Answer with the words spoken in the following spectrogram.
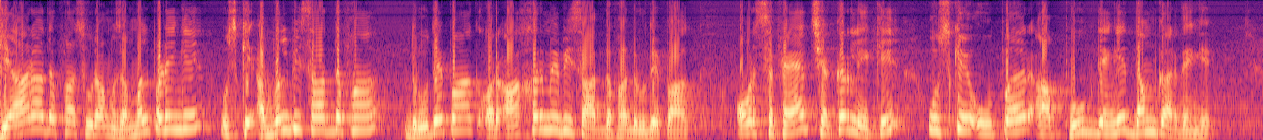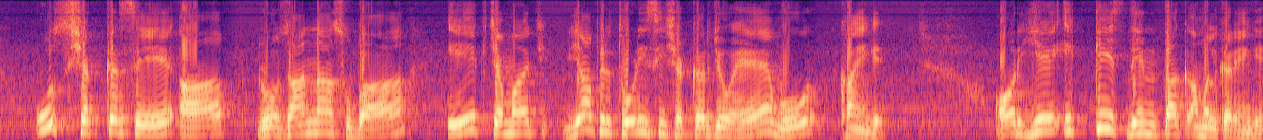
گیارہ دفعہ سورہ مزمل پڑھیں گے، اس کے اول بھی سات دفعہ درود پاک اور آخر میں بھی سات دفعہ درود پاک، اور سفید شکر لے کے اس کے اوپر آپ پھونک دیں گے، دم کر دیں گے۔ اس شکر سے آپ روزانہ صبح ایک چمچ یا پھر تھوڑی سی شکر جو ہے وہ کھائیں گے، اور یہ اکیس دن تک عمل کریں گے۔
